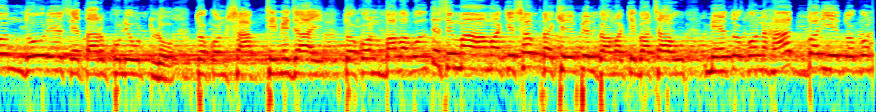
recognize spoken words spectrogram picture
যখন দৌড়ে এসে তার কুলে উঠল, তখন সাপ থেমে যায়। তখন বাবা বলতেছে, মা, আমাকে সাপটা খেয়ে ফেলবে, আমাকে বাঁচাও। মেয়ে তখন হাত বাড়িয়ে তখন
